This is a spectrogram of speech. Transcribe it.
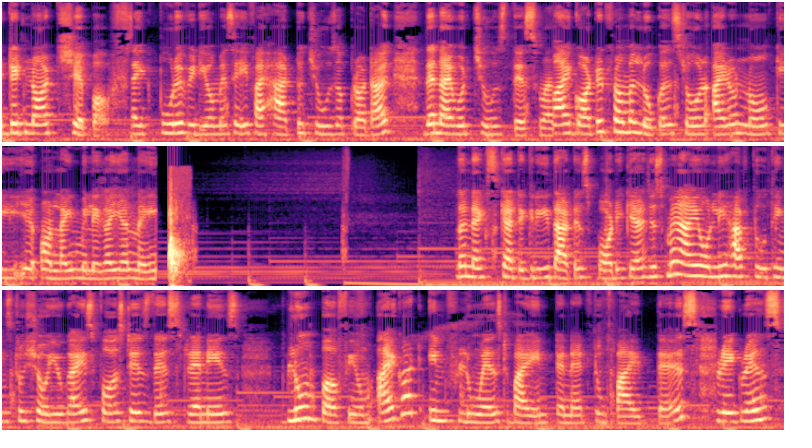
it did not chip off like पूरे वीडियो में से if I had to choose a product then I would choose this one I got it from a local store I don't know कि ये ऑनलाइन मिलेगा या नहीं. The next category that is body care जिसमें I only have two things to show you guys first is this Renee's bloom perfume. I got influenced by internet to buy this. Fragrance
